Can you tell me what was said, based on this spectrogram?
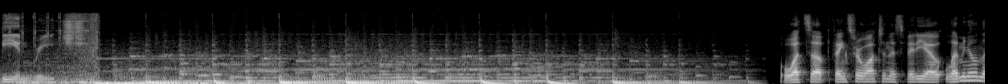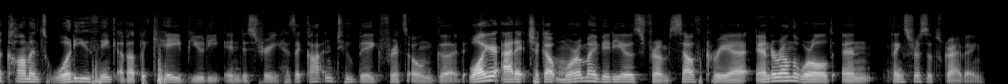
be in reach. What's up? Thanks for watching this video. Let me know in the comments what do you think about the K-beauty industry? Has it gotten too big for its own good? While you're at it, check out more of my videos from South Korea and around the world, and thanks for subscribing.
